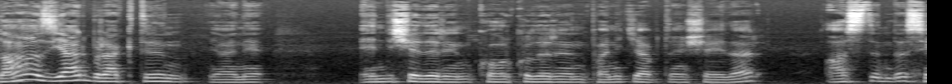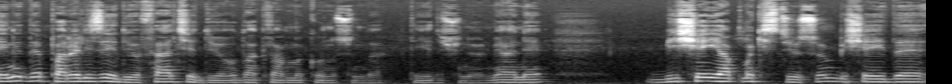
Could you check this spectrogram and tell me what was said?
daha az yer bıraktığın yani endişelerin, korkuların, panik yaptığın şeyler aslında seni de paralize ediyor, felç ediyor odaklanma konusunda diye düşünüyorum. Yani bir şey yapmak istiyorsun, bir şeyde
